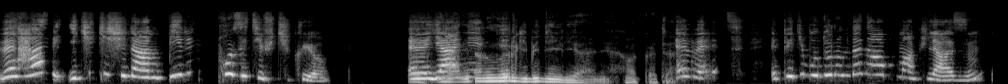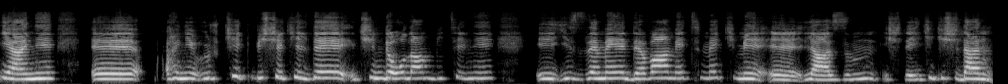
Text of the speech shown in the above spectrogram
ve her iki kişiden biri pozitif çıkıyor. Ee, yani inanılır gibi değil yani hakikaten. Evet. E, peki bu durumda ne yapmak lazım? Yani e, hani ürkek bir şekilde Çin'de olan biteni e, izlemeye devam etmek mi e, lazım? İşte iki kişiden,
